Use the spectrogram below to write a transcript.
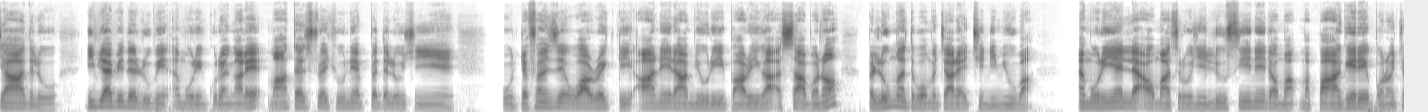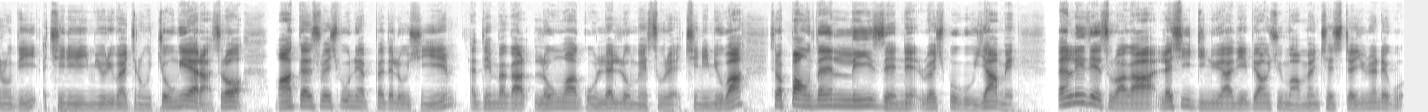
ကြားတယ်လို့ ဒီပြပြတဲ့ Ruben Amorin ကိုယ်တိုင်ကလည်း Marcus Rashford နဲ့ပတ်သက်လို့ရှိရင်ဟို defensive war rate တွေအားနေတာမျိုးတွေဘာတွေကအစပေါ့နော်ဘလို့မှသဘောမကျတဲ့အခြေအနေမျိုးပါအမိုရီရဲ့လက်အောက်မှာဆိုလို့ရင်လူစင်းနဲ့တော့မှမပါခဲ့တဲ့ပေါ့နော်ကျွန်တော်ဒီအခြေအနေမျိုးတွေပါကျွန်တော်ကြုံခဲ့ရတာဆိုတော့ Marcus Rashford နဲ့ပတ်သက်လို့ရှိရင်အသင်းဘက်ကလုံးဝကိုလက်လွတ်မယ်ဆိုတဲ့အခြေအနေမျိုးပါဆိုတော့ပေါင်တန်း40နဲ့ Rashford ကိုရမယ်တန်း40ဆိုတာကလက်ရှိဒီနွေရာသီအပြောင်းအရွှေ့မှာ Manchester United ကို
